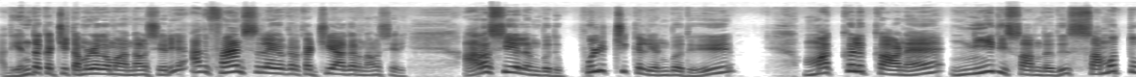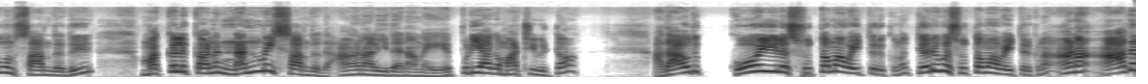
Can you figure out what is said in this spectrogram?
அது எந்த கட்சி தமிழகமாக இருந்தாலும் சரி அது ஃப்ரான்ஸில் இருக்கிற கட்சியாக இருந்தாலும் சரி. அரசியல் என்பது பொலிட்டிக்கல் என்பது மக்களுக்கான நீதி சார்ந்தது சமத்துவம் சார்ந்தது மக்களுக்கான நன்மை சார்ந்தது. ஆனால் இதை நாம் எப்படியாக மாற்றிவிட்டோம்? அதாவது கோயிலை சுத்தமாக வைத்திருக்கணும் தெருவை சுத்தமாக வைத்திருக்கணும் ஆனால் அதை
